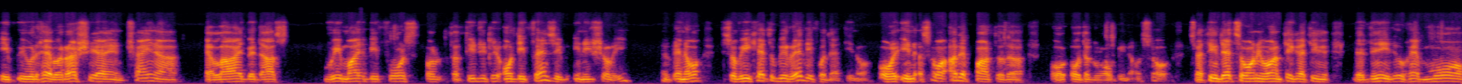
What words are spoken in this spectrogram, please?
if we would have Russia and China allied with us, we might be forced or strategically on defensive initially, you know. So we had to be ready for that, you know, or in some other part of the or, or the globe, you know. So so I think that's the only one thing I think that they need to have more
